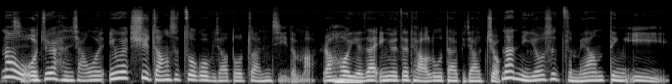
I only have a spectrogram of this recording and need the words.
那我我觉得很想问，因为序章是做过比较多专辑的嘛，然后也在音乐这条路待比较久，嗯、那你又是怎么样定义？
